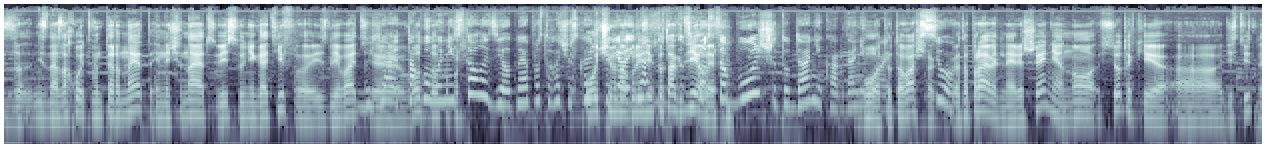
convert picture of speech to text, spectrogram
за- не знаю, заходят в интернет и начинают весь свой негатив э, изливать Ну, э, я такого не стала делать, но я просто хочу сказать, Очень я- много людей, я кто так просто делает. больше туда никогда не Вот, пойду. это ваше, это правильное решение, но все-таки действительно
